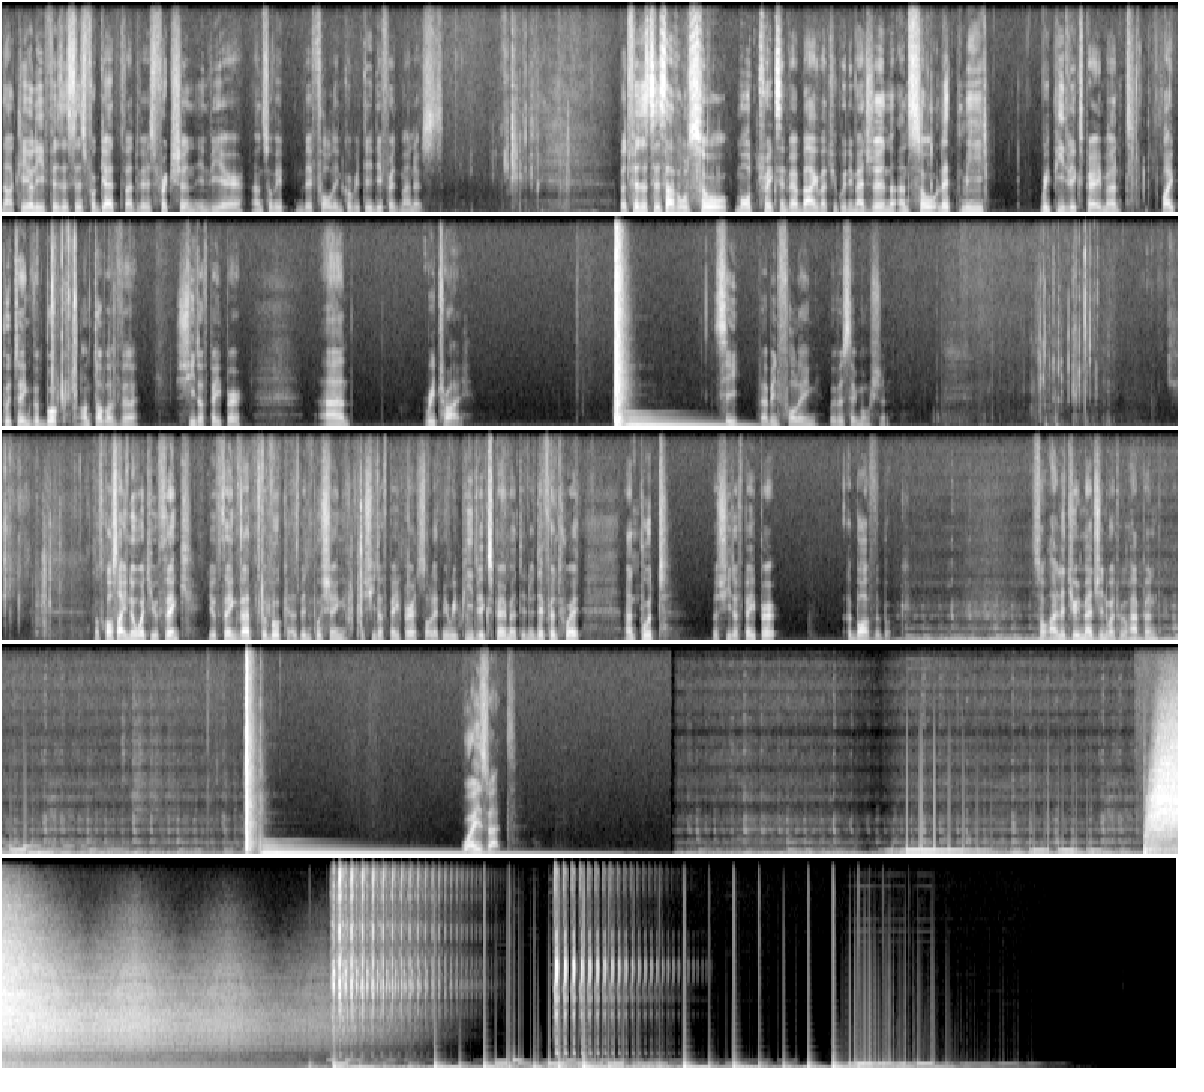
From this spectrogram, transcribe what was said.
Now, clearly, physicists forget that there is friction in the air, and so they, they fall in completely different manners. But physicists have also more tricks in their bag that you could imagine, and so let me repeat the experiment by putting the book on top of the sheet of paper and retry. See, they've been falling with the same motion. Of course, I know what you think. You think that the book has been pushing the sheet of paper. So let me repeat the experiment in a different way and put the sheet of paper above the book. So I'll let you imagine what will happen. Why is that?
